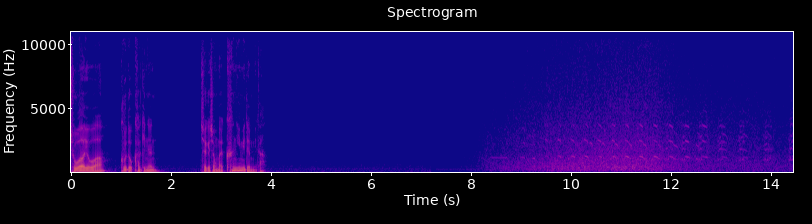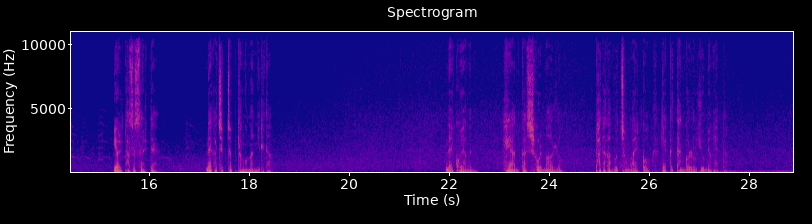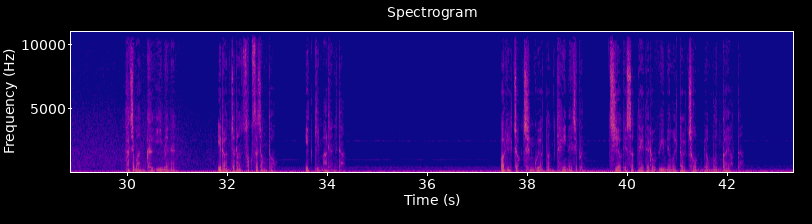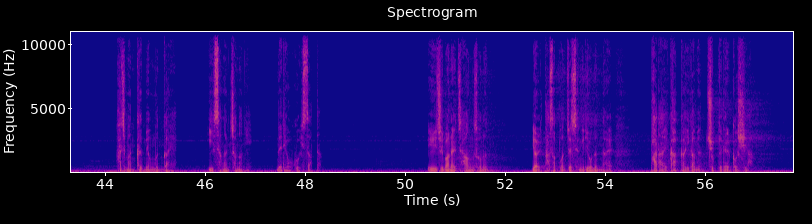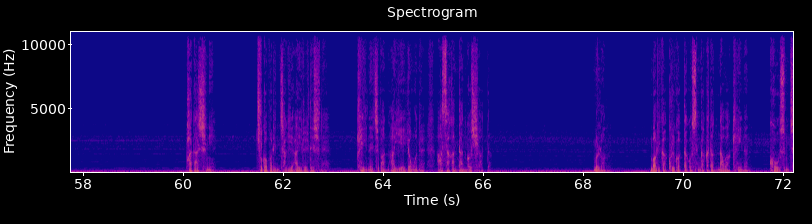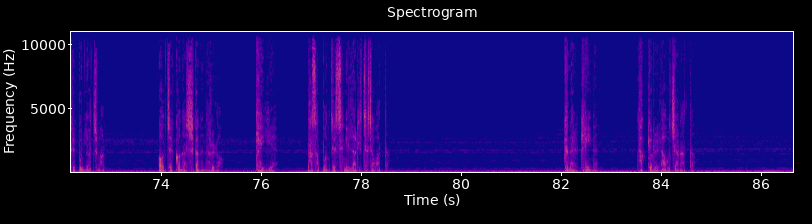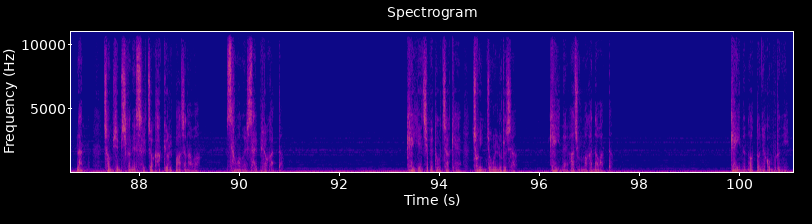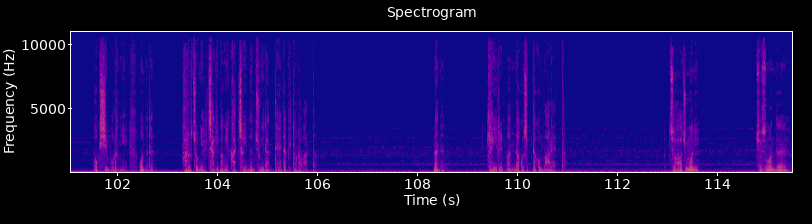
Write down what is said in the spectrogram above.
좋아요와 구독하기는 제게 정말 큰 힘이 됩니다. 열다섯 살 때 내가 직접 경험한 일이다. 내 고향은 해안가 시골 마을로 바다가 무척 맑고 깨끗한 걸로 유명했다. 하지만 그 이면엔 이런저런 속사정도 있기 마련이다. 어릴 적 친구였던 케인의 집은 지역에서 대대로 위명을 떨쳐온 명문가였다. 하지만 그 명문가에 이상한 전원이 내려오고 있었다. 이 집안의 장소는 열다섯 번째 생일이 오는 날 바다에 가까이 가면 죽게 될 것이야. 바다신이 죽어버린 자기 아이를 대신해 케인의 집안 아이의 영혼을 앗아간다는 것이었다. 물론 머리가 굵었다고 생각하던 나와 케인은 고웃음칠 뿐이었지만 어쨌거나 시간은 흘러 케이의 다섯 번째 생일날이 찾아왔다. 그날 케이는 학교를 나오지 않았다. 난 점심시간에 슬쩍 학교를 빠져나와 상황을 살피러 갔다. 케이의 집에 도착해 초인종을 누르자 케인의 아줌마가 나왔다. 케이는 어떠냐고 물으니 혹시 모르니 오늘은 하루 종일 자기 방에 갇혀 있는 중이란 대답이 돌아왔다. 나는 케이를 만나고 싶다고 말했다. 저 아주머니, 죄송한데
